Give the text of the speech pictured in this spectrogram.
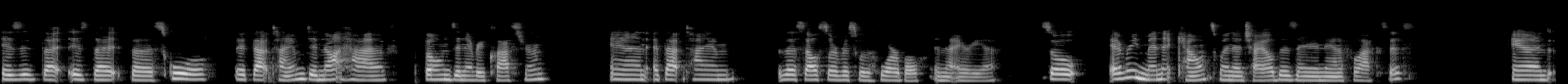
is, is that is that the school at that time did not have phones in every classroom. And at that time, the cell service was horrible in that area. So every minute counts when a child is in anaphylaxis. And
